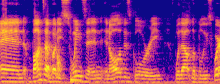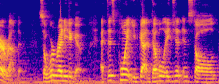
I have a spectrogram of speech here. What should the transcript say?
and Bonzi Buddy swings in in all of his glory without the blue square around him. So we're ready to go. At this point, you've got double agent installed,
